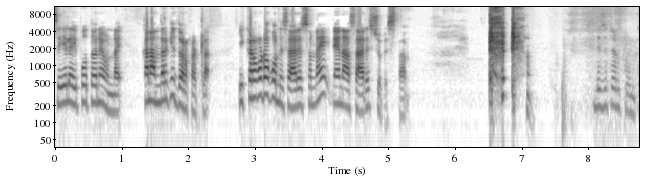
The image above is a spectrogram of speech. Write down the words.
సేల్ అయిపోతూనే ఉన్నాయి. కానీ అందరికీ దొరకట్ల. ఇక్కడ కూడా కొన్ని శారీస్ ఉన్నాయి నేను ఆ శారీస్ చూపిస్తాను. Digital print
